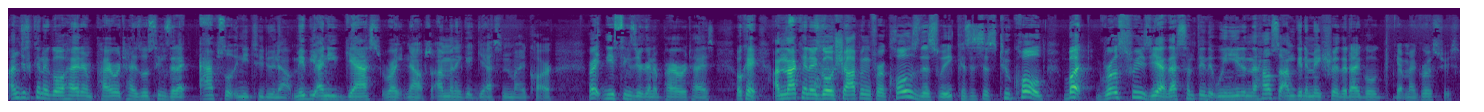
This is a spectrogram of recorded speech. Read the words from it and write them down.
I'm just going to go ahead and prioritize those things that I absolutely need to do now. Maybe I need gas right now, so I'm going to get gas in my car right? These things you're going to prioritize. Okay, I'm not going to go shopping for clothes this week because it's just too cold. But groceries, yeah, that's something that we need in the house. So I'm going to make sure that I go get my groceries.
